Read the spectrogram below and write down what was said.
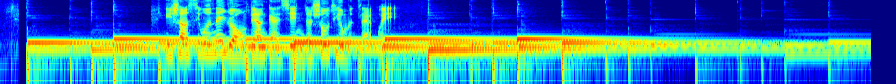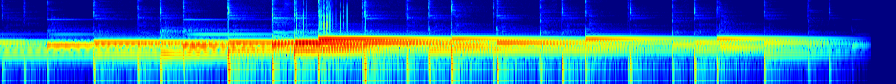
以上新闻内容，非常感谢你的收听，我们再会。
